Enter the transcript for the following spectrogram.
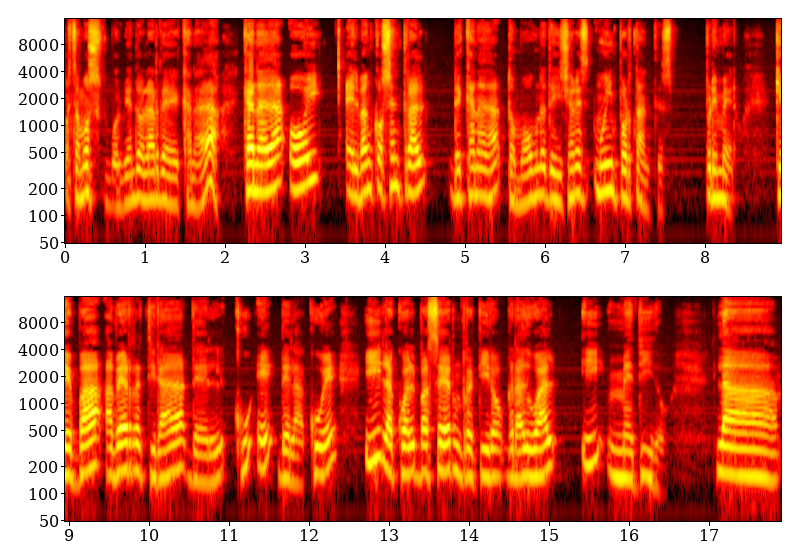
estamos volviendo a hablar de Canadá. Canadá, hoy el Banco Central de Canadá tomó unas decisiones muy importantes. Primero, que va a haber retirada del QE, de la QE, y la cual va a ser un retiro gradual y medido. La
